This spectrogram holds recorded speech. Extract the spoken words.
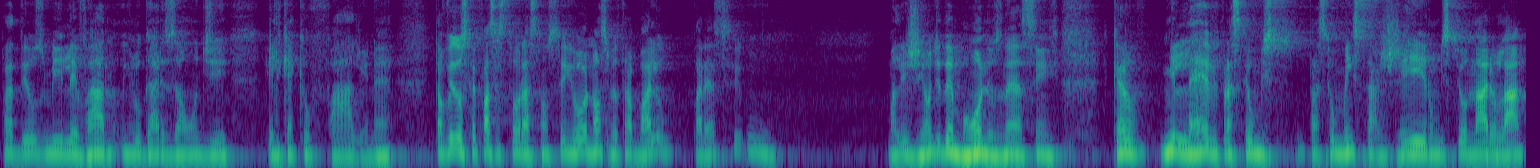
para Deus me levar em lugares aonde Ele quer que eu fale, né? Talvez você faça essa oração, Senhor, nossa, meu trabalho parece um, uma legião de demônios, né? Assim, quero me leve para ser um ser um mensageiro, um missionário lá.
